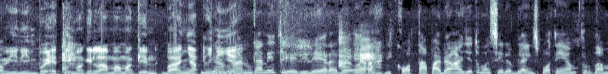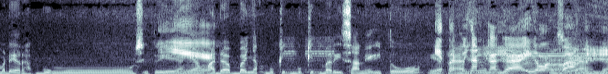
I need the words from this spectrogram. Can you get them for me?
Ngeri nih Mbak Eti makin lama makin banyak ininya. Jangankan itu ya di daerah-daerah di kota Padang aja tuh masih ada blind spotnya yang terutama daerah Bungus itu ya yang, Iya. yang ada banyak bukit-bukit barisannya itu Ya, ya, tapi kan kagak Iya. hilang banget Iya.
